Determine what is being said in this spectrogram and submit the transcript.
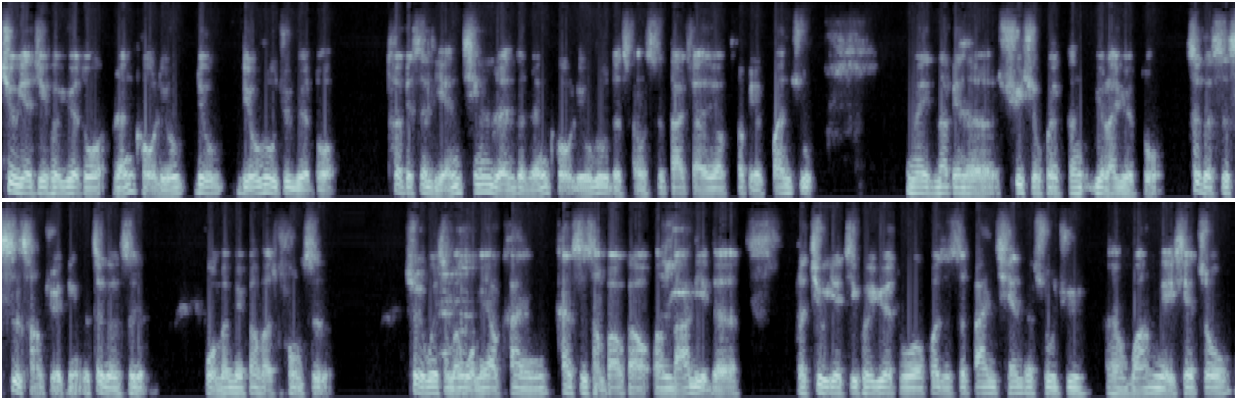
就业机会越多，人口流流流入就越多。特别是年轻人的人口流入的城市，大家要特别关注，因为那边的需求会更越来越多。这个是市场决定的，这个是我们没办法控制的。所以为什么我们要看看市场报告？往哪里的的就业机会越多，或者是搬迁的数据？嗯，往哪些州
